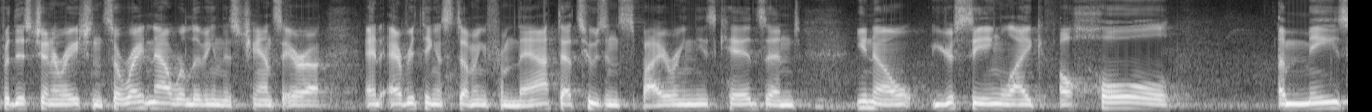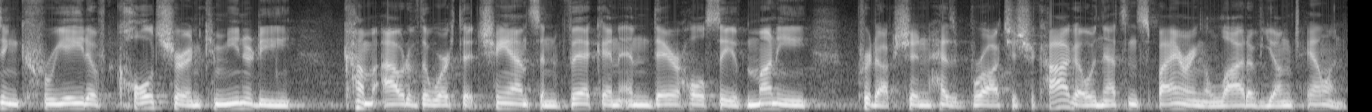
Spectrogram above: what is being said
for this generation. So right now we're living in this Chance era, and everything is stemming from that. That's who's inspiring these kids, and you know, you're seeing like a whole amazing creative culture and community come out of the work that Chance and Vic and, and their whole Save Money production has brought to Chicago, and that's inspiring a lot of young talent.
